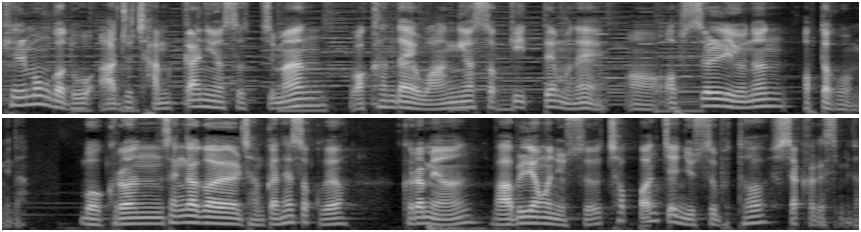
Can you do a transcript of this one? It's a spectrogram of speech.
킬몬거도 아주 잠깐이었었지만 와칸다의 왕이었었기 때문에 어, 없을 이유는 없다고 봅니다. 뭐 그런 생각을 잠깐 했었고요. 그러면 마블 영화 뉴스 첫 번째 뉴스부터 시작하겠습니다.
